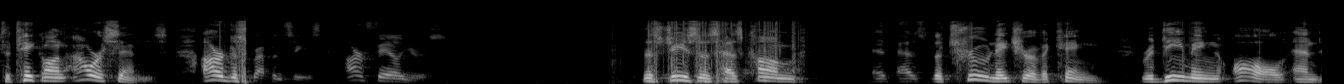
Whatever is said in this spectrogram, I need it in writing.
to take on our sins, our discrepancies, our failures. This Jesus has come as the true nature of a king, redeeming all and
